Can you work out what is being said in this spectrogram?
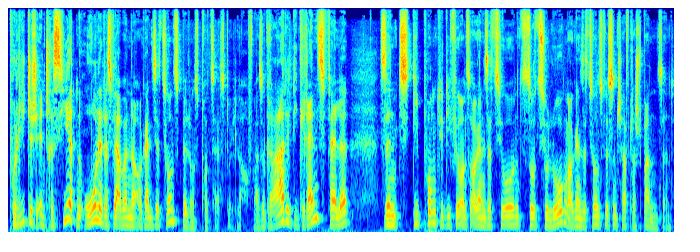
politisch Interessierten, ohne dass wir aber einen Organisationsbildungsprozess durchlaufen. Also gerade die Grenzfälle sind die Punkte, die für uns Organisationssoziologen, Organisationswissenschaftler spannend sind.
